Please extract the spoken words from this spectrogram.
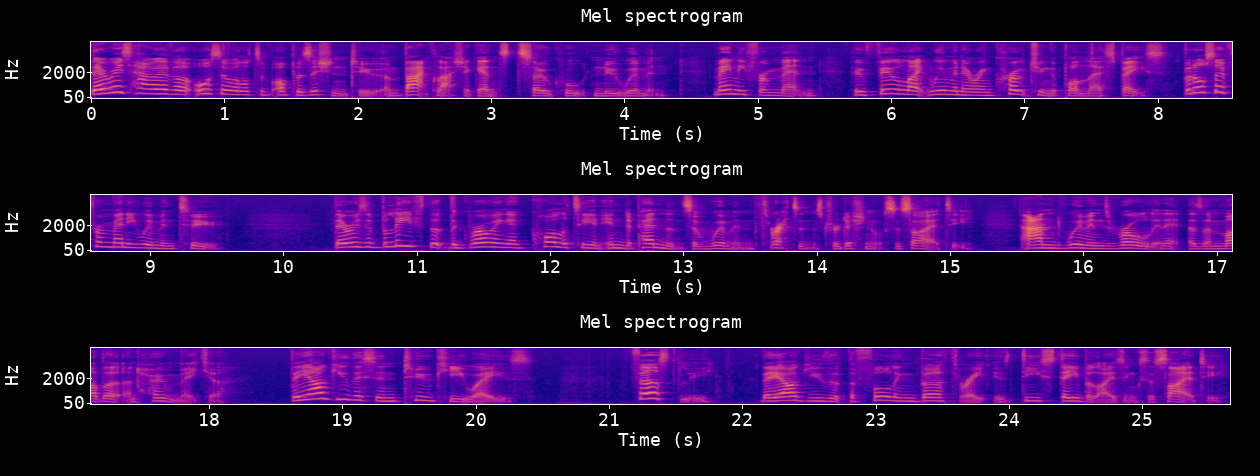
There is, however, also a lot of opposition to and backlash against so called new women, mainly from men, who feel like women are encroaching upon their space, but also from many women too. There is a belief that the growing equality and independence of women threatens traditional society, and women's role in it as a mother and homemaker. They argue this in two key ways. Firstly, they argue that the falling birth rate is destabilising society.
